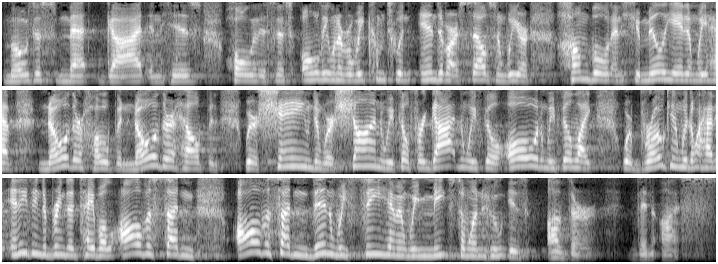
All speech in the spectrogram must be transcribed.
Moses met God in his holiness. And it's only whenever we come to an end of ourselves and we are humbled and humiliated and we have no other hope and no other help and we're shamed and we're shunned and we feel forgotten and we feel old and we feel like we're broken. We don't have anything to bring to the table. All of a sudden, all of a sudden, then we see him and we meet someone who is other than us.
